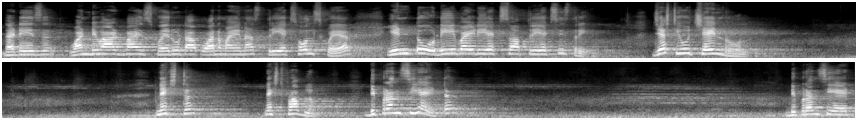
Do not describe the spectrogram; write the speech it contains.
that is 1 divided by square root of 1 minus 3x whole square into d by dx of 3x is 3. Just use chain rule. Next, next problem. Differentiate differentiate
